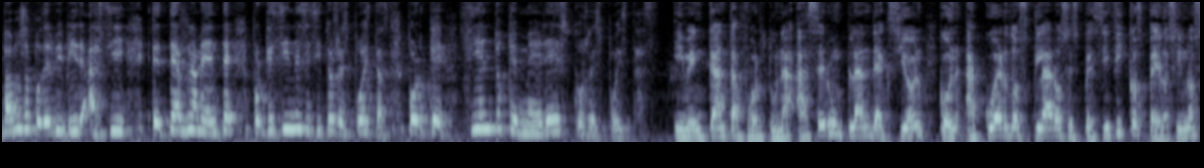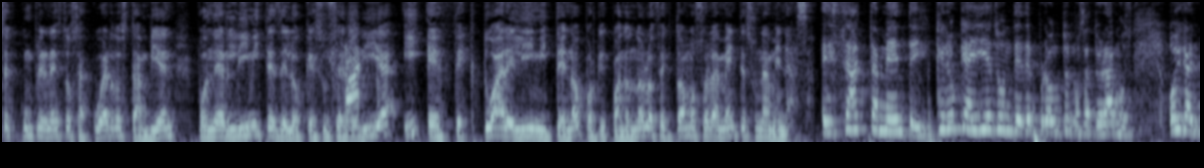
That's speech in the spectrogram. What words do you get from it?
vamos a poder vivir así eternamente, porque sí necesito respuestas, porque siento que merezco respuestas. Y me encanta, Fortuna, hacer un plan de acción con acuerdos claros específicos, pero si no se cumplen estos acuerdos, también poner límites de lo que sucedería y efectuar el límite, ¿no? Porque cuando no lo efectuamos solamente es una amenaza. Exactamente, y creo que ahí es donde de pronto nos atoramos. Oigan,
